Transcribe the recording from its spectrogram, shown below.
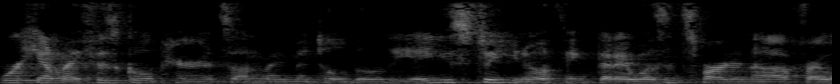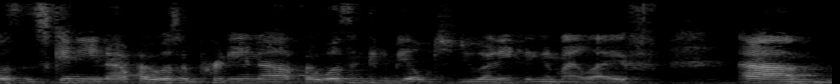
working on my physical appearance, on my mental ability. I used to you know think that I wasn't smart enough, I wasn't skinny enough, I wasn't pretty enough, I wasn't going to be able to do anything in my life, um,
